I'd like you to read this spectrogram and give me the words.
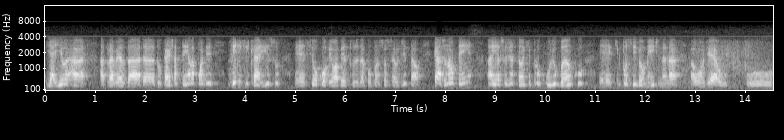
e aí a, através da, da, do Caixa Tem ela pode verificar isso é, se ocorreu a abertura da poupança social digital. Caso não tenha, aí a sugestão é que procure o banco é, que possivelmente, né, na, onde é o, o,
